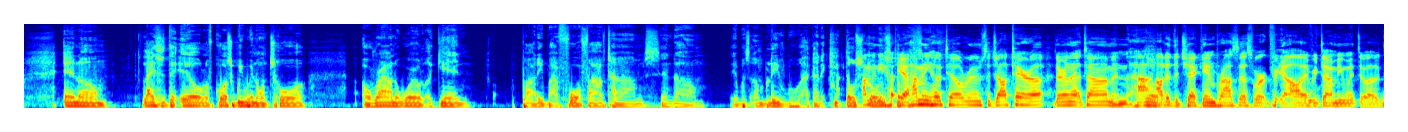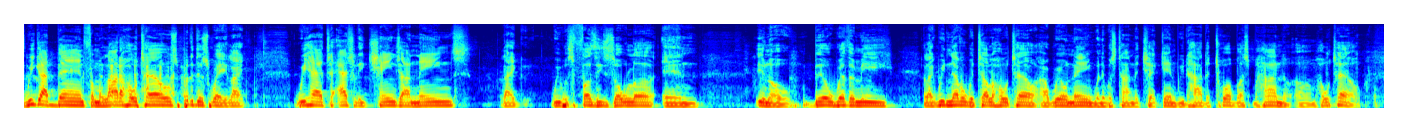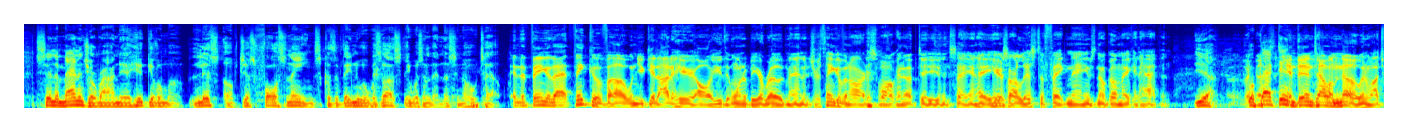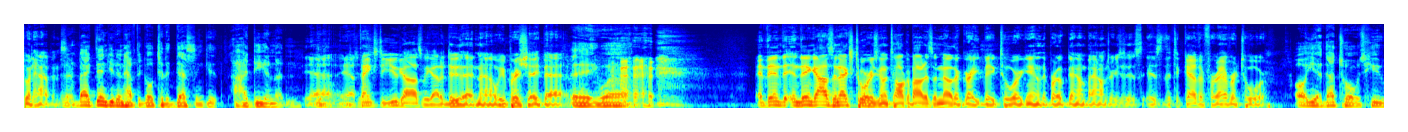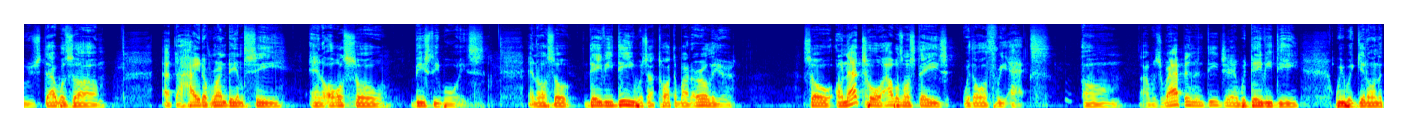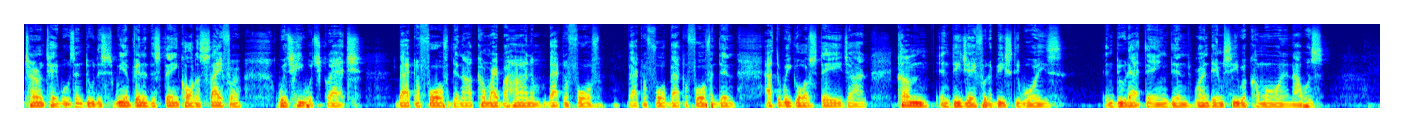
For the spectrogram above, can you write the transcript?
And um, License to Ill, of course, we went on tour around the world again, probably about four or five times, and um, it was unbelievable. I got to keep those How stories. many, yeah, how many hotel rooms did y'all tear up during that time, and how, Yeah. how did the check-in process work for y'all every time you went to a hotel? we got banned from a lot of hotels. Put it this way, like we had to actually change our names. Like we was Fuzzy Zola and you know Bill Witherme. Like we never would tell a hotel our real name when it was time to check in. We'd hide the tour bus behind the um, hotel, send a manager around there. He'll give them a list of just false names because if they knew it was us, they wasn't letting us in the hotel. And the thing of that, think of uh, when you get out of here, all you that want to be a road manager, think of an artist walking up to you and saying, "Hey, here's our list of fake names. Now go make it happen." Yeah, but back then, and then tell them no, and watch what happens. back then you didn't have to go to the desk and get ID or nothing. you Yeah, know, yeah. just- Thanks to you guys, we got to do that now. We appreciate that. Hey, well, And then, and then, guys, the next tour he's going to talk about is another great big tour again that broke down boundaries. Is is the Together Forever tour? oh yeah, that tour was huge. That was um, at the height of Run DMC and also Beastie Boys, and also Davy D, which I talked about earlier. So on that tour, I was on stage with all three acts. Um, I was rapping and DJing with Davy D. We would get on the turntables and do this. We invented this thing called a cipher, which he would scratch back and forth. Then I'd come right behind him, back and forth, back and forth, back and forth. And then after we go off stage, I'd come and DJ for the Beastie Boys and do that thing. Then Run DMC would come on, and I was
